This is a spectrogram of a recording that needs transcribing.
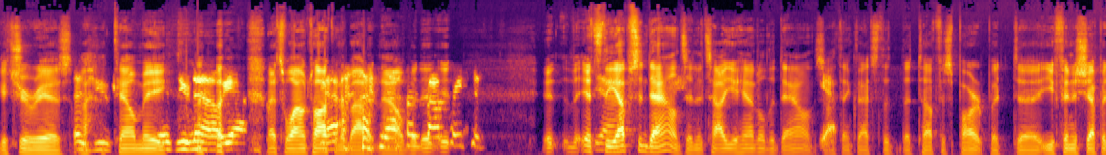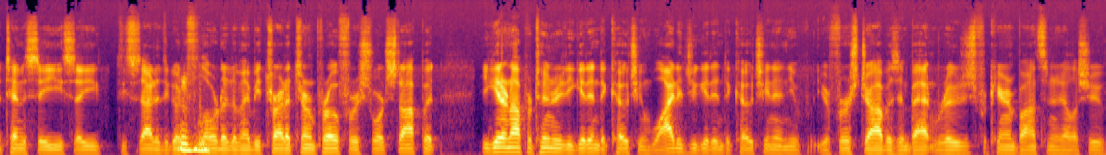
It sure is. As you, Tell me. As you know, yeah. That's why I'm talking yeah. about it now. but it, it, it, it's yeah. the ups and downs, and it's how you handle the downs. Yeah. I think that's the, the toughest part. But uh, you finish up at Tennessee. You say you decided to go to mm-hmm. Florida to maybe try to turn pro for a short stop, but you get an opportunity to get into coaching. Why did you get into coaching? And you, your first job is in Baton Rouge for Karen Bahnsen at LSU.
